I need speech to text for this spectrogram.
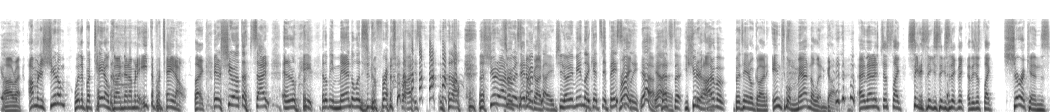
my god! All right. I'm gonna shoot him with a potato gun, then I'm gonna eat the potato. Like It'll shoot out the side, and it'll be it'll be mandolins into French fries, and then I'll you shoot it out of a potato gun. cage. You know what I mean? Like it's it basically Right. Yeah. That's the you shoot it Yeah. out of a potato gun into a mandolin gun. and then it's just like sneaky, sneaky, sneaky, sneaky, sneaky, and they're just like shurikens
